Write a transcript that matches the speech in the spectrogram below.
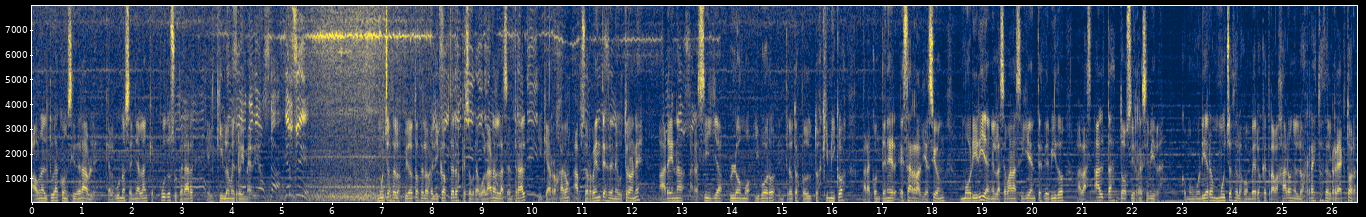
a una altura considerable que algunos señalan que pudo superar el kilómetro y medio. Muchos de los pilotos de los helicópteros que sobrevolaron la central y que arrojaron absorbentes de neutrones, arena, arcilla, plomo y boro, entre otros productos químicos, para contener esa radiación, morirían en las semanas siguientes debido a las altas dosis recibidas, como murieron muchos de los bomberos que trabajaron en los restos del reactor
